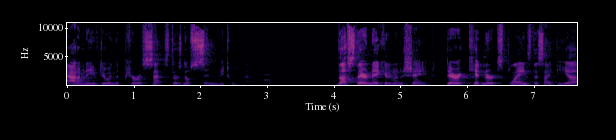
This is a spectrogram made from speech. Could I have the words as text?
Adam and Eve do, in the purest sense. There's no sin between them. Thus, they're naked and unashamed. Derek Kidner explains this idea,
